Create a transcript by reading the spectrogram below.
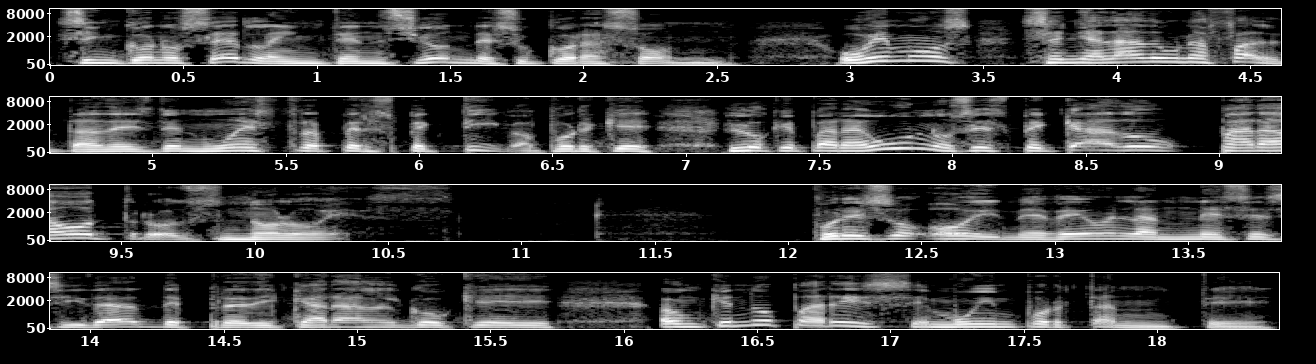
sin conocer la intención de su corazón. O hemos señalado una falta desde nuestra perspectiva, porque lo que para unos es pecado, para otros no lo es. Por eso hoy me veo en la necesidad de predicar algo que, aunque no parece muy importante,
